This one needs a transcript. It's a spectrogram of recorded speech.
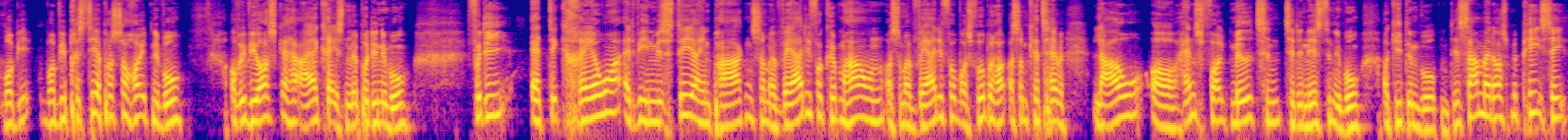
hvor vi, hvor vi præsterer på så højt niveau, og vi også skal have ejerkredsen med på det niveau. Fordi at det kræver, at vi investerer i en parken, som er værdig for København, og som er værdig for vores fodboldhold, og som kan tage Lav og hans folk med til, til det næste niveau og give dem våben. Det samme er det også med PC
